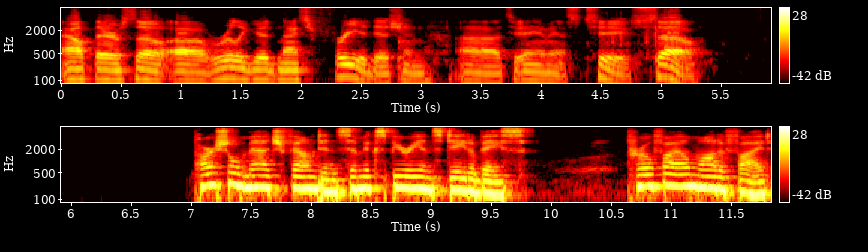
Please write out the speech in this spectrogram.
out there. So uh, really good, nice free addition uh, to AMS2. So partial match found in Sim Experience database. Profile modified.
